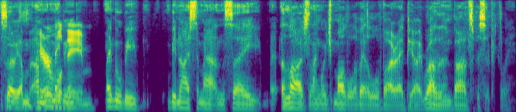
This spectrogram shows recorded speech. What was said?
So I'm, I'm terrible maybe, name. Maybe we'll be be nice to Matt and say a large language model available via API rather than Bard specifically.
